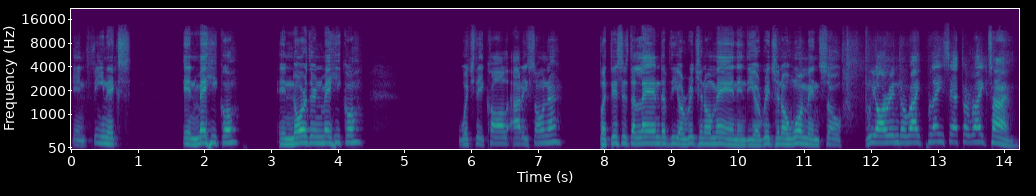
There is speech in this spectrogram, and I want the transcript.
in Phoenix, in Mexico, in northern Mexico, which they call Arizona. But this is the land of the original man and the original woman. So we are in the right place at the right time.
